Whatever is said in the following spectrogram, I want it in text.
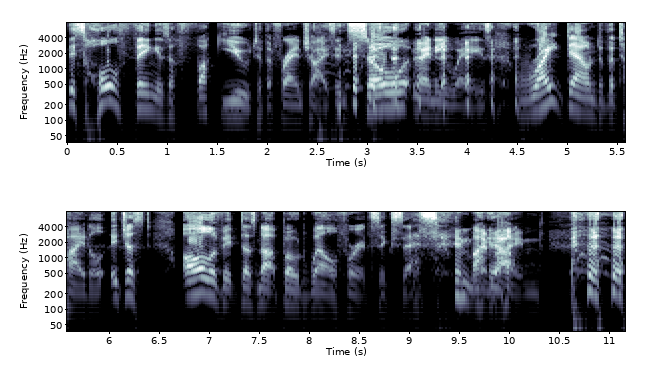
this whole thing is a fuck you to the franchise in so many ways, right down to the title. It just all of it does not bode well for its success in my Yeah. mind.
